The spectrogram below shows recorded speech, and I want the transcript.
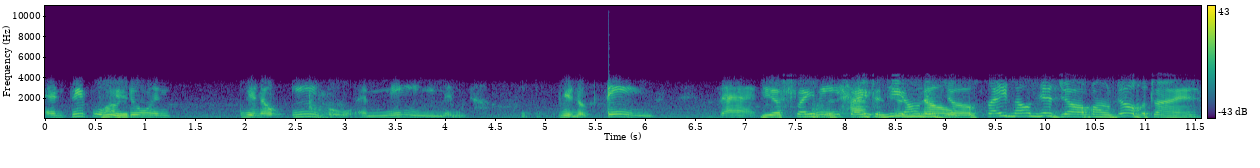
and people are doing, you know, evil and mean and you know things that Yes, Satan, we have Satan, he on know. his job. Satan on his job on double time,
